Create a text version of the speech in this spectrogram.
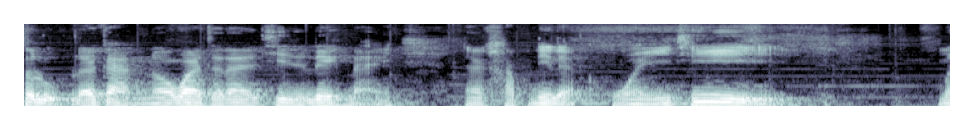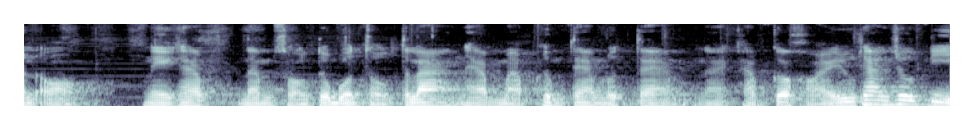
สรุปแล้วกันเนาะว่าจะได้ที่เลขไหนนะครับนี่แหละหวยที่มันออกนะครับนำสองตัวบนสองตัวล่างนะครับมาเพิ่มแต้มลดแต้มนะครับก็ขอให้ทุกท่านโชคดี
